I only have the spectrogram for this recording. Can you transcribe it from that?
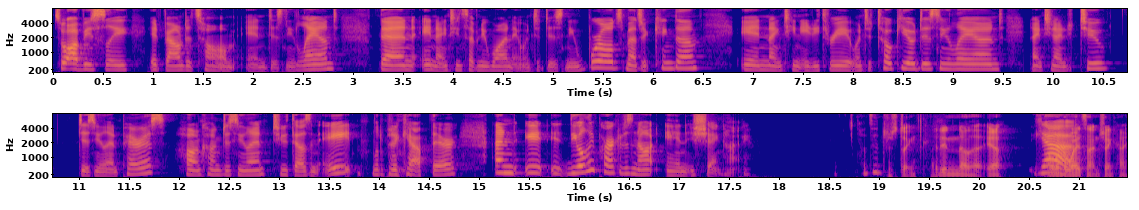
So obviously, it found its home in Disneyland. Then in 1971, it went to Disney World's Magic Kingdom. In 1983, it went to Tokyo Disneyland. 1992, Disneyland Paris, Hong Kong Disneyland, 2008, a little bit of gap there. And it, it the only park it is not in is Shanghai. That's interesting. I didn't know that. Yeah. I Yeah. wonder why it's not in Shanghai.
